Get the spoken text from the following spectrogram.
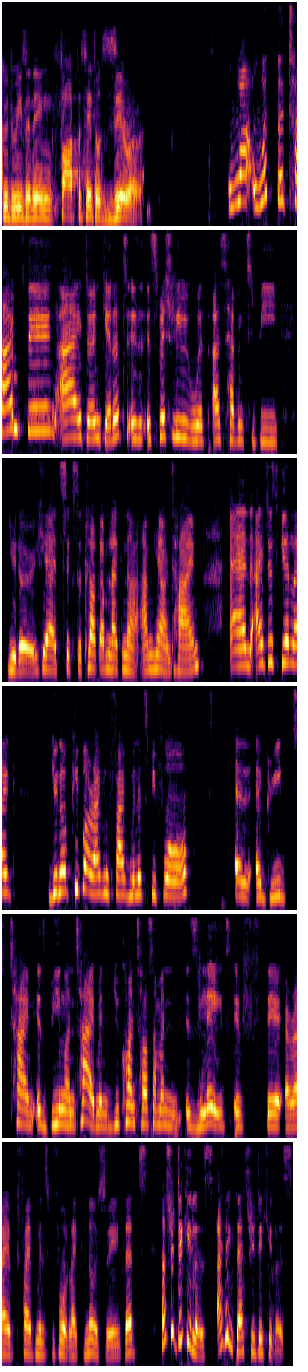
good reasoning, 5% or zero? What with the time thing, I don't get it. Especially with us having to be, you know, here at six o'clock. I'm like, nah, I'm here on time, and I just feel like, you know, people arriving five minutes before an agreed time is being on time, and you can't tell someone is late if they arrived five minutes before. Like, no, Sway, that's that's ridiculous. I think that's ridiculous.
